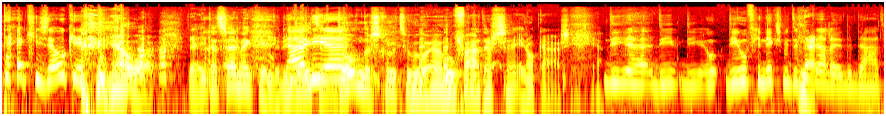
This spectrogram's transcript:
Daar tag je ze ook in. ja hoor, nee, dat zijn mijn kinderen. Die Nou, die, weten eh, donders goed hoe, eh, hoe vaders eh, in elkaar zitten. Ja. Die, die, die, die hoef je niks meer te Nee. vertellen, inderdaad.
